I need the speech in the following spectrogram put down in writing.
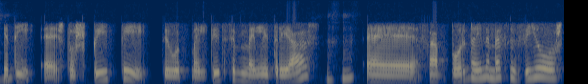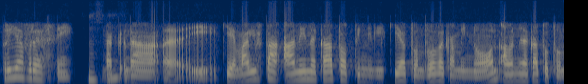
γιατί ε, στο σπίτι του επιμελητή της επιμελήτριας ε, θα μπορεί να είναι μέχρι δύο ως τρία βρέφη. Να, να, ε, και μάλιστα, αν είναι κάτω από την ηλικία των 12 μηνών, αν είναι κάτω των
